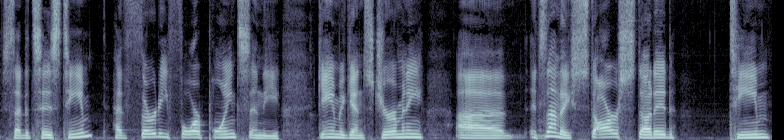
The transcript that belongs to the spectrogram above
said it's his team, had 34 points in the game against Germany. Uh, it's not a star studded team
